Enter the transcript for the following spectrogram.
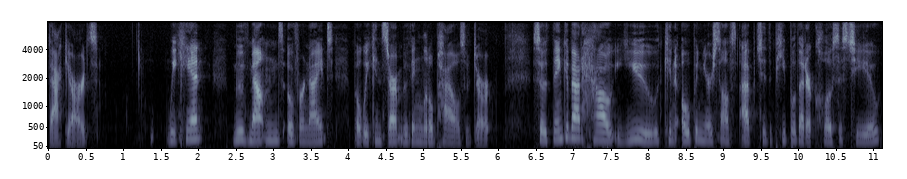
backyards. We can't move mountains overnight, but we can start moving little piles of dirt. So think about how you can open yourselves up to the people that are closest to you,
